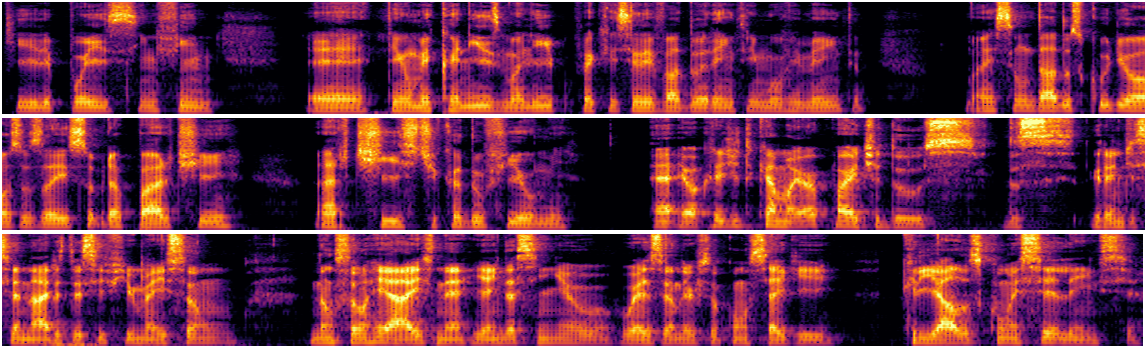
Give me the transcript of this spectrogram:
que depois, enfim, é, tem um mecanismo ali para que esse elevador entre em movimento. Mas são dados curiosos aí sobre a parte artística do filme. É, eu acredito que a maior parte dos, dos grandes cenários desse filme aí são não são reais, né? E ainda assim o Wes Anderson consegue criá-los com excelência.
